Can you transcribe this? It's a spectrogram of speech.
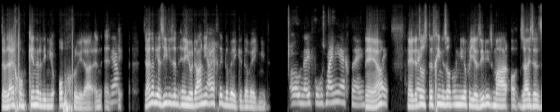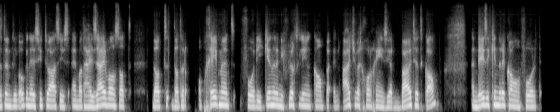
er zijn gewoon kinderen die nu opgroeien daar. En, en ja. Zijn er Yazidis in, in Jordanië eigenlijk? Dat weet, ik, dat weet ik niet. Oh nee, volgens mij niet echt, nee. Nee, ja? Nee, nee dit, Was, dit ging dus dan ook niet over Yazidis, maar oh, zij zitten natuurlijk ook in deze situaties. En wat hij zei was dat, dat, dat er op een gegeven moment voor die kinderen in die vluchtelingenkampen een uitje werd georganiseerd buiten het kamp. En deze kinderen kwamen voor het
